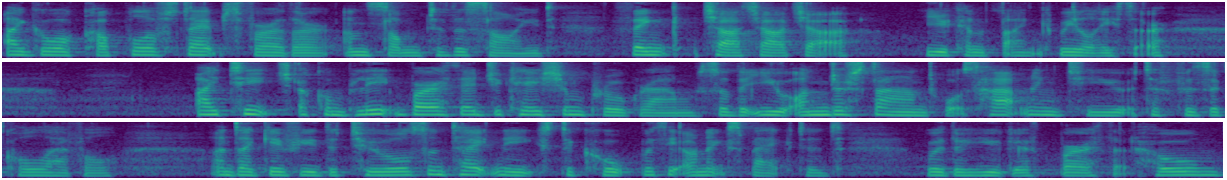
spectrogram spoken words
I go a couple of steps further and some to the side. Think cha cha cha. You can thank me later. I teach a complete birth education program so that you understand what's happening to you at a physical level, and I give you the tools and techniques to cope with the unexpected, whether you give birth at home,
